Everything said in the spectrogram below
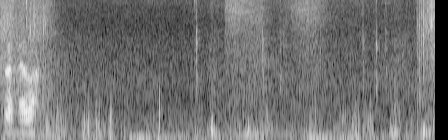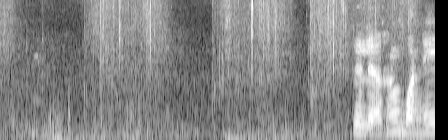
เกิดอะไรวะ หรือเหลือข้างบนที่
